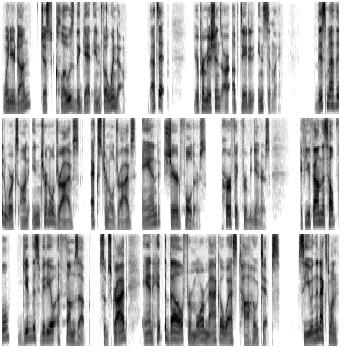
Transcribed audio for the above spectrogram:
When you're done, just close the Get Info window. That's it. Your permissions are updated instantly. This method works on internal drives, external drives, and shared folders. Perfect for beginners. If you found this helpful, give this video a thumbs up, subscribe, and hit the bell for more macOS Tahoe tips. See you in the next one.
